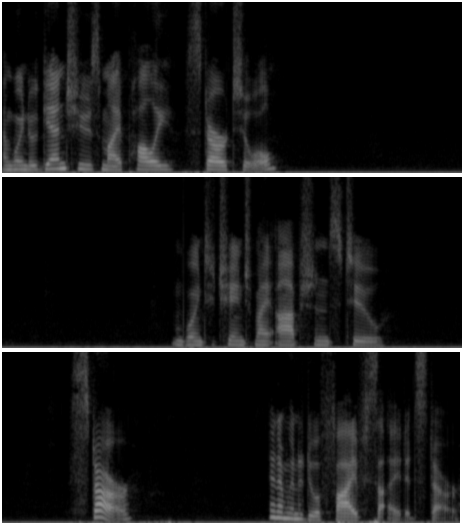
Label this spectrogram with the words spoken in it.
I'm going to again choose my Poly Star tool. I'm going to change my options to star and I'm going to do a five-sided star.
